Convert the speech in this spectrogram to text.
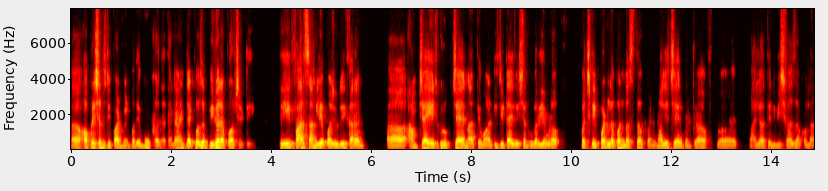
ऑपरेशन डिपार्टमेंटमध्ये मूव्ह करण्यात आलं आणि that was a bigger opportunity. ती फार चांगली अपॉर्च्युनिटी कारण आमच्या एज ग्रुपच्या यांना तेव्हा डिजिटायझेशन वगैरे एवढं पचनी पडलं पण नसतं. पण माझे चेअरमन तेव्हा माझ्यावर त्यांनी विश्वास दाखवला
